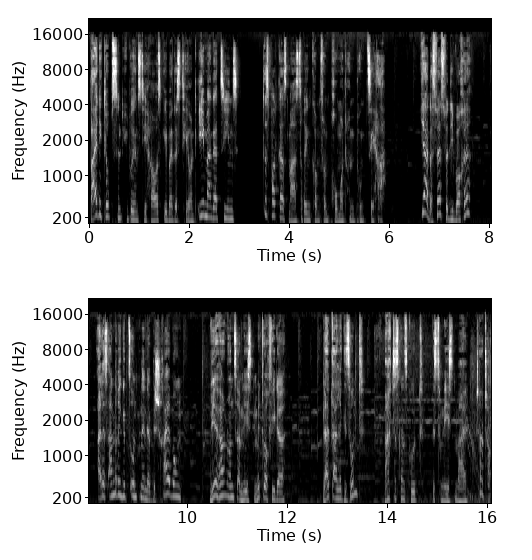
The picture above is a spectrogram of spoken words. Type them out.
Beide Clubs sind übrigens die Herausgeber des T&E Magazins. Das Podcast Mastering kommt von promoton.ch. Ja, das wär's für die Woche. Alles andere gibt's unten in der Beschreibung. Wir hören uns am nächsten Mittwoch wieder. Bleibt alle gesund, macht es ganz gut. Bis zum nächsten Mal. Ciao, ciao.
